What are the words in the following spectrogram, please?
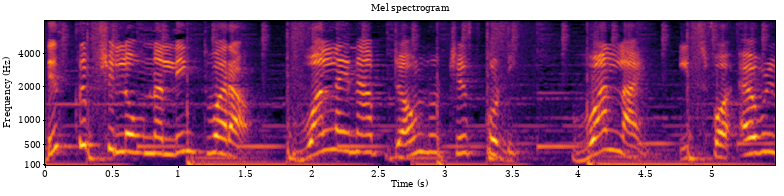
డిస్క్రిప్షన్లో ఉన్న లింక్ ద్వారా వన్ లైన్ యాప్ డౌన్లోడ్ చేసుకోండి. One line it's for every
